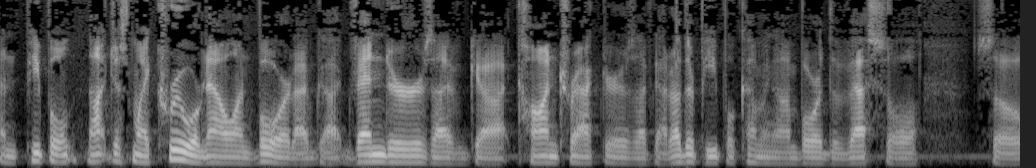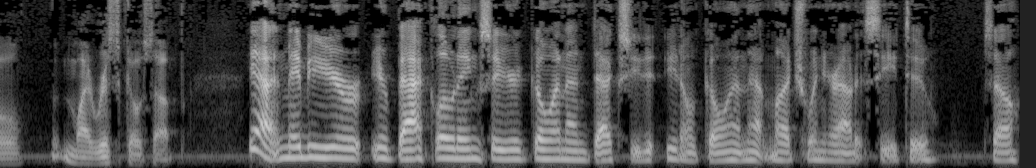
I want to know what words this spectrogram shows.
and people, not just my crew, are now on board. I've got vendors, I've got contractors, I've got other people coming on board the vessel, so my risk goes up. Yeah, and maybe you're you're backloading, so you're going on decks. You you don't go on that much when you're out at sea too. So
